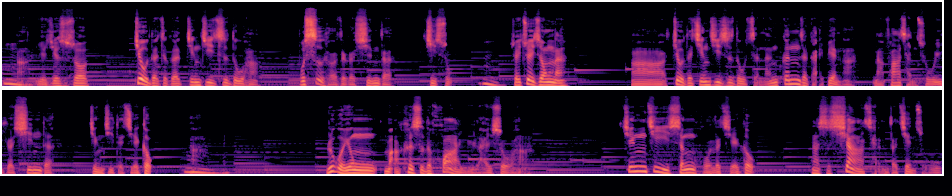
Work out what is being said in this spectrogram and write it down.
嗯，啊，也就是说，旧的这个经济制度哈，不适合这个新的技术。嗯，所以最终呢。啊，旧的经济制度只能跟着改变啊，那发展出一个新的经济的结构啊。如果用马克思的话语来说哈，经济生活的结构，那是下层的建筑物，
